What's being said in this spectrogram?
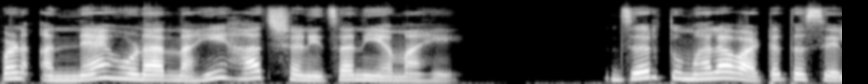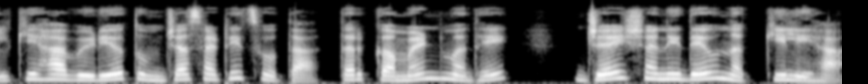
पण अन्याय होणार नाही हाच शनीचा नियम आहे. जर तुम्हाला वाटत असेल की हा व्हिडिओ तुमच्यासाठीच होता तर कमेंटमध्ये जय शनिदेव नक्की लिहा.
